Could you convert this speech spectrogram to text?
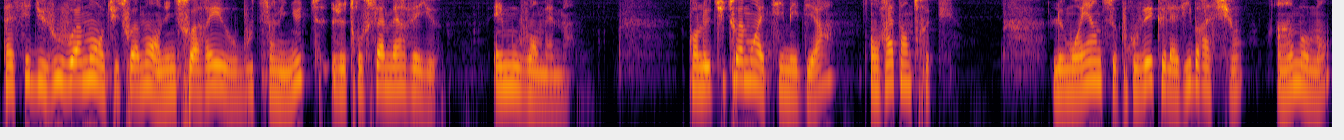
Passer du vouvoiement au tutoiement en une soirée ou au bout de cinq minutes, je trouve ça merveilleux, émouvant même. Quand le tutoiement est immédiat, on rate un truc. Le moyen de se prouver que la vibration, à un moment,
